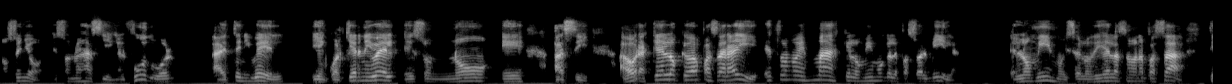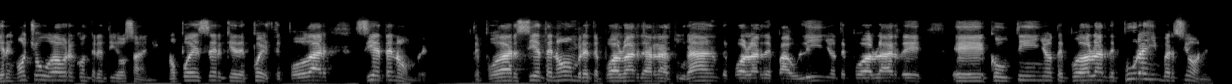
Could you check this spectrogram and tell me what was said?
No, señor, eso no es así. En el fútbol, a este nivel, y en cualquier nivel, eso no es así. Ahora, ¿qué es lo que va a pasar ahí? Esto no es más que lo mismo que le pasó al Milan. Es lo mismo, y se lo dije la semana pasada. Tienen ocho jugadores con 32 años. No puede ser que después te puedo dar siete nombres. Te puedo dar siete nombres, te puedo hablar de Arraturán, te puedo hablar de Paulinho, te puedo hablar de eh, Coutinho, te puedo hablar de puras inversiones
